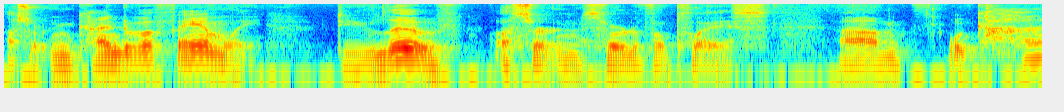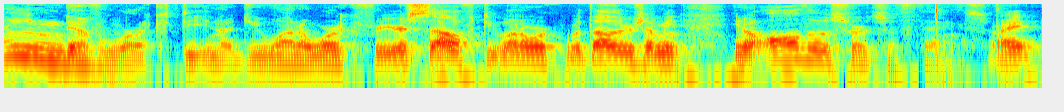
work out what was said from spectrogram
a certain kind of a family? Do you live a certain sort of a place? Um, what kind of work do you know? Do you want to work for yourself? Do you want to work with others? I mean, you know, all those sorts of things, right?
